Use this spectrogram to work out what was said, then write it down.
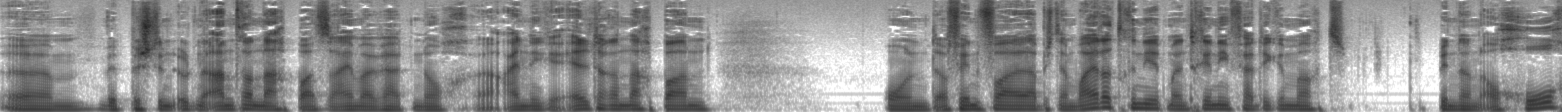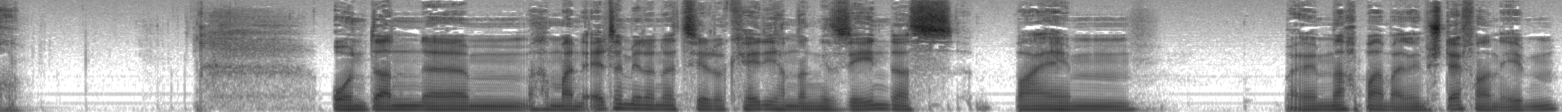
ähm, wird bestimmt irgendein anderer Nachbar sein, weil wir hatten noch äh, einige ältere Nachbarn. Und auf jeden Fall habe ich dann weiter trainiert, mein Training fertig gemacht, bin dann auch hoch und dann ähm, haben meine Eltern mir dann erzählt, okay, die haben dann gesehen, dass beim, bei dem Nachbarn, bei dem Stefan eben,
